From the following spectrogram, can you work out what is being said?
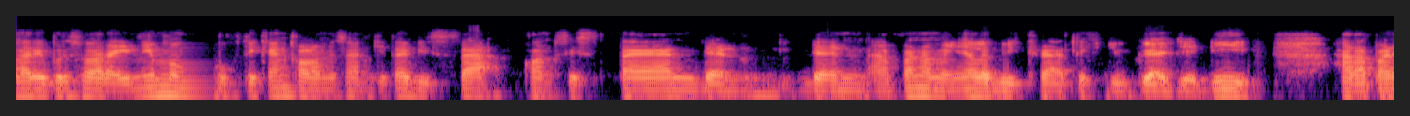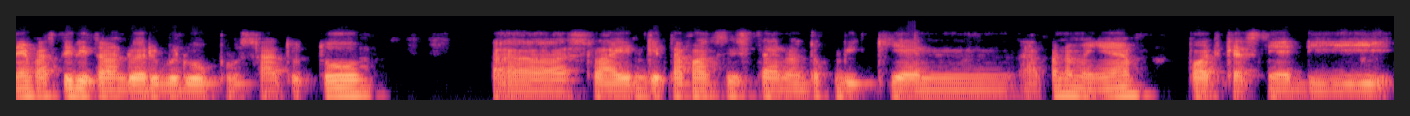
hari bersuara ini membuktikan kalau misalnya kita bisa konsisten dan dan apa namanya lebih kreatif juga. Jadi harapannya pasti di tahun 2021 tuh uh, selain kita konsisten untuk bikin apa namanya podcastnya di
